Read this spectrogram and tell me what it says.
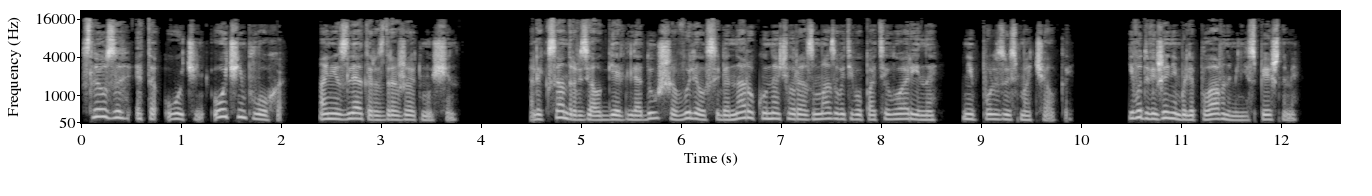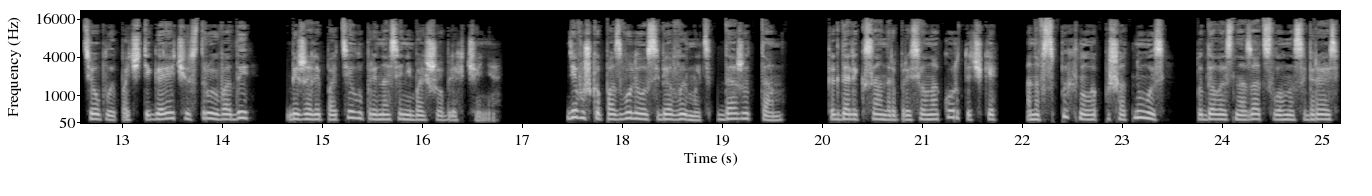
Слезы — это очень, очень плохо. Они злят и раздражают мужчин. Александр взял гель для душа, вылил себе на руку и начал размазывать его по телу Арины, не пользуясь мочалкой. Его движения были плавными, неспешными. Теплые, почти горячие струи воды бежали по телу, принося небольшое облегчение. Девушка позволила себя вымыть, даже там. Когда Александр присел на корточки, она вспыхнула, пошатнулась, подалась назад, словно собираясь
